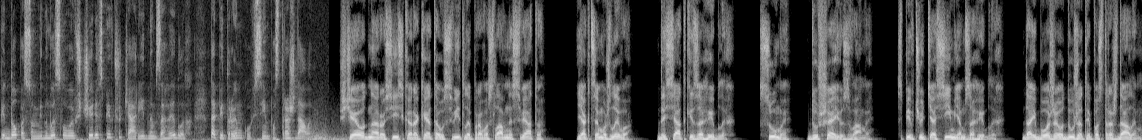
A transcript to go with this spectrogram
Під дописом він висловив щирі співчуття рідним загиблих та підтримку всім постраждалим. Ще одна російська ракета у світле православне свято? Як це можливо? Десятки загиблих. Суми, душею з вами. Співчуття сім'ям загиблих. Дай Боже одужати постраждалим.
